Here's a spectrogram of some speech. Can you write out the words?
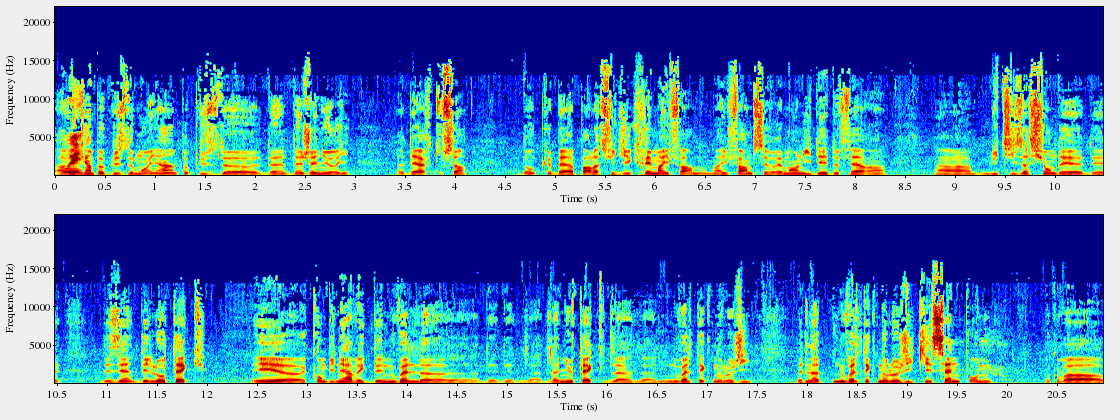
avec un peu plus de moyens, un peu plus de- d'ingénierie euh, derrière tout ça? Donc ben, par la suite, j'ai créé My Farm. My Farm, c'est vraiment l'idée de faire euh, l'utilisation des, des, des, des low-tech et euh, combiné avec des nouvelles, euh, de, la, de la new tech, de la, la nouvelle technologie, mais de la nouvelle technologie qui est saine pour nous. Donc on va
